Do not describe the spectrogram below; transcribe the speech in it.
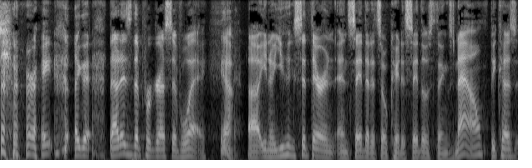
right? Like that, that is the progressive way. Yeah. Uh, you know, you can sit there and, and say that it's okay to say those things now because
